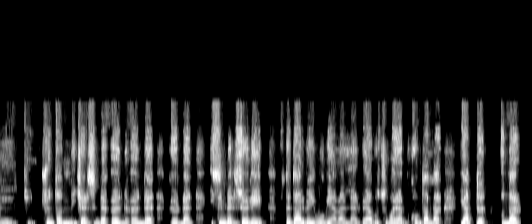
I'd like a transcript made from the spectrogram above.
e, juntanın içerisinde ön, önde görünen isimleri söyleyip işte darbeyi bu generaller veya bu subaylar, bu komutanlar yaptı. Bunlar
